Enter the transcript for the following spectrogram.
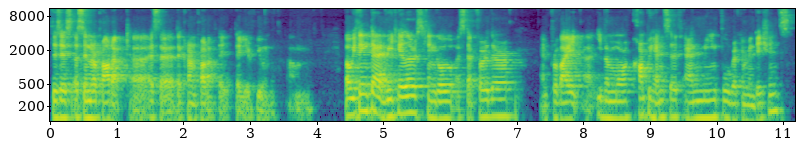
this is a similar product uh, as the, the current product that, that you're viewing. Um, but we think that retailers can go a step further and provide uh, even more comprehensive and meaningful recommendations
